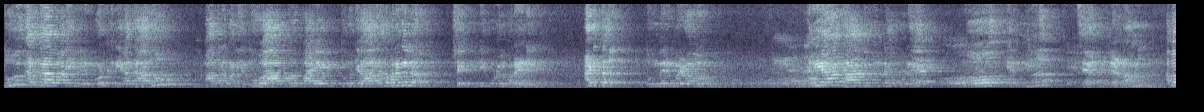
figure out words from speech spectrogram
തൂ കർത്താവായി വരുമ്പോൾ ക്രിയാധാതു മാത്രം എന്നൊക്കെ പറഞ്ഞല്ലോ ശരി ഇനി കൂടുതൽ പറയണേ അടുത്ത് തും വരുമ്പോഴോ ക്രിയാധാതുവിന്റെ കൂടെ ഓ എന്ന് ചേർക്കണം. അപ്പൊ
